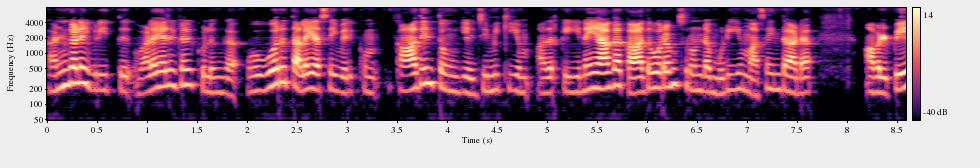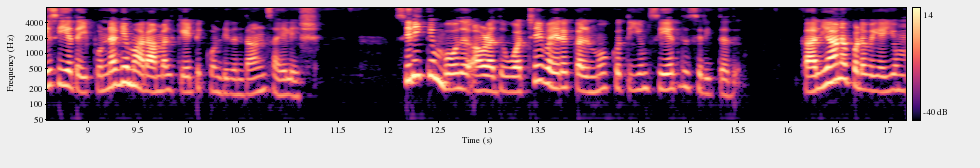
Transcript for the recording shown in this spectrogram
கண்களை விரித்து வளையல்கள் குலுங்க ஒவ்வொரு தலையசைவிற்கும் காதில் தொங்கிய ஜிமிக்கியும் அதற்கு இணையாக காதோரம் சுருண்ட முடியும் அசைந்தாட அவள் பேசியதை புன்னகை மாறாமல் கேட்டுக்கொண்டிருந்தான் சைலேஷ். சிரிக்கும்போது அவளது ஒற்றை வைரக்கல் மூக்குத்தியும் சேர்ந்து சிரித்தது. கல்யாண புடவையையும்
